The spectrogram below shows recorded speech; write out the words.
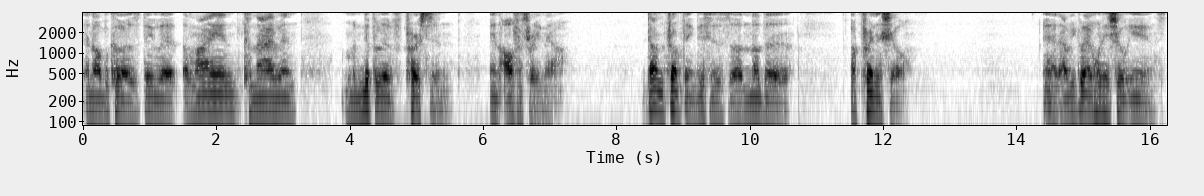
And all because they let a lying, conniving, manipulative person in office right now. Donald Trump think this is another apprentice show. And I'll be glad when his show ends.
